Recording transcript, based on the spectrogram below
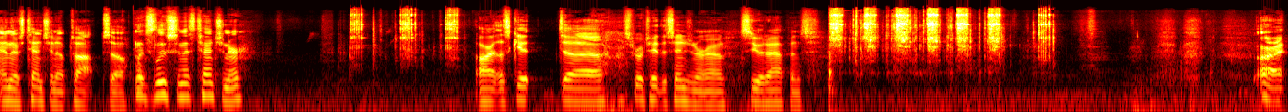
And there's tension up top. So let's loosen this tensioner. All right, let's get, uh, let's rotate this engine around, see what happens. All right,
